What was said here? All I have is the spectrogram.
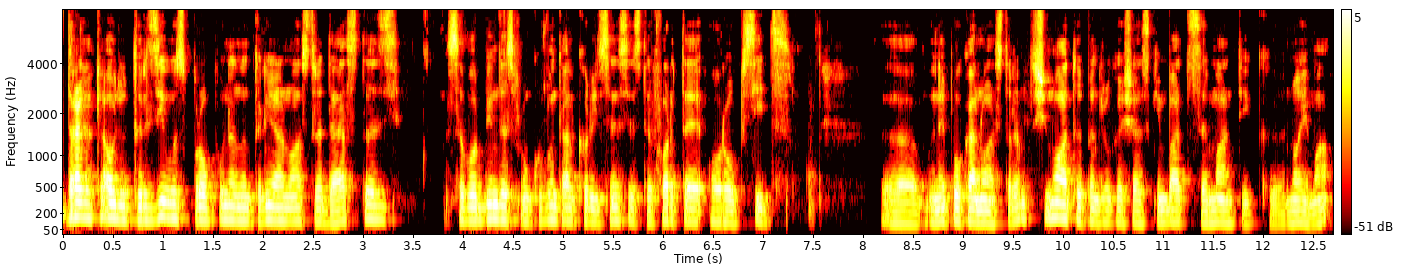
Dragă Claudiu Târziu, îți propun în întâlnirea noastră de astăzi să vorbim despre un cuvânt al cărui sens este foarte oropsit uh, în epoca noastră și nu atât pentru că și-a schimbat semantic uh, noima,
